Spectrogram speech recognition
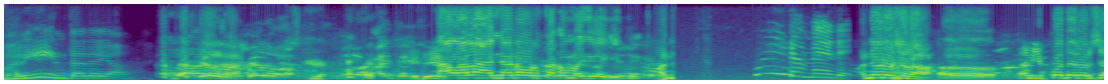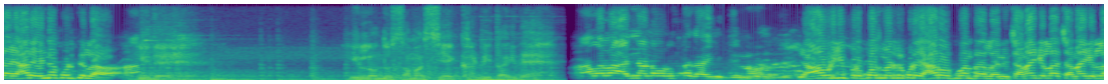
ಬರೀ ಇಂಥದೆಯಾ? ನಾವೆಲ್ಲ ಹನ್ನೆರಡು ವರ್ಷ ತಗೊಂಡ್ ಮದ್ವೆ ಆಗಿದ್ವಿ. ಹನ್ನೆರಡು ವರ್ಷನ? ನಾನು ಇಪ್ಪತ್ತೈದು ವರ್ಷ ಯಾರು ಎಣ್ಣೆ ಕೊಡ್ತಿಲ್ಲ? ಇದೆ. ಇಲ್ಲೊಂದು ಸಮಸ್ಯೆ ಖಂಡಿತ ಇದೆ. ನಾವೆಲ್ಲ ಹನ್ನೆರಡು ವರ್ಷ ಆಗಿದ್ವಿ ನೋಡು. ಯಾವ ಹುಡುಗಿ ಪ್ರಪೋಸ್ ಮಾಡಿದ್ರು ಕೂಡ ಯಾರು ಒಪ್ಕೊಂತ ಇಲ್ಲ. ನೀವು ಚೆನ್ನಾಗಿಲ್ಲ ಚೆನ್ನಾಗಿಲ್ಲ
